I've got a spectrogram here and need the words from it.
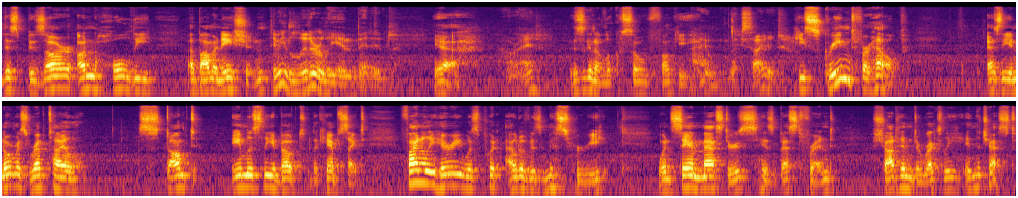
this bizarre, unholy abomination. They mean literally embedded. Yeah, Alright. this is gonna look so funky. I'm excited. He screamed for help as the enormous reptile stomped aimlessly about the campsite. Finally, Harry was put out of his misery when Sam Masters, his best friend, shot him directly in the chest.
